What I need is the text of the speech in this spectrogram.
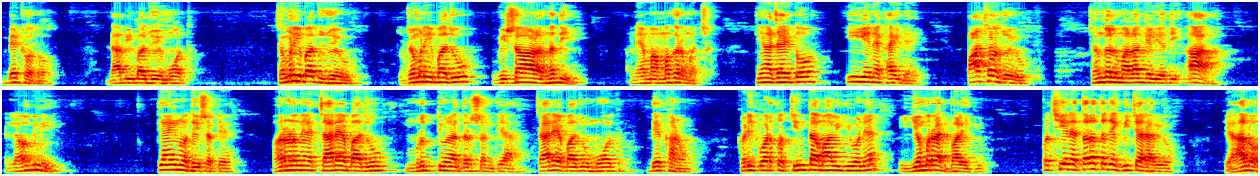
બેઠો હતો. ડાબી બાજુએ મોત. જમણી બાજુ જોયું, તો જમણી બાજુ વિશાળ નદી અને એમાં મગરમચ્છ. ત્યાં જાય તો ઈ એને ખાઈ જાય. પાછળ જોયું, જંગલમાં લાગેલી હતી આગ, એટલે અગ્નિ. ત્યાંય ન જઈ શકે. હરણને ચારે બાજુ મૃત્યુના દર્શન થયા. ચારે બાજુ મોત દેખાણું. ઘડીક વાર તો ચિંતામાં આવી ગયું અને યમરાજ ભાળી ગયું. પછી એને તરત જ એક વિચાર આવ્યો કે હાલો,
